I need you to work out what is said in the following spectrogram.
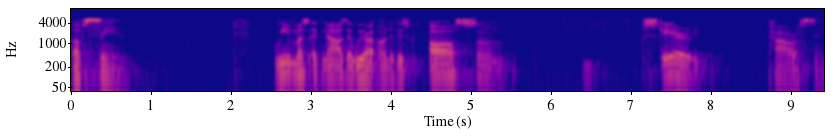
of sin. We must acknowledge that we are under this awesome, scary power of sin.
